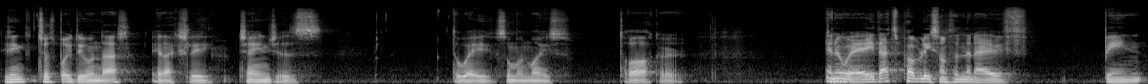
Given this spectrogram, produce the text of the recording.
Do you think just by doing that, it actually changes the way someone might talk or? In a way, that's probably something that I've been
